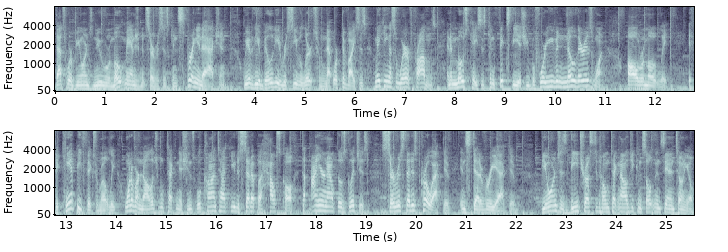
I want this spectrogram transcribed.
That's where Bjorn's new remote management services can spring into action. We have the ability to receive alerts from network devices, making us aware of problems, and in most cases can fix the issue before you even know there is one, all remotely. If it can't be fixed remotely, one of our knowledgeable technicians will contact you to set up a house call to iron out those glitches. Service that is proactive instead of reactive. Bjorn's is the trusted home technology consultant in San Antonio.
